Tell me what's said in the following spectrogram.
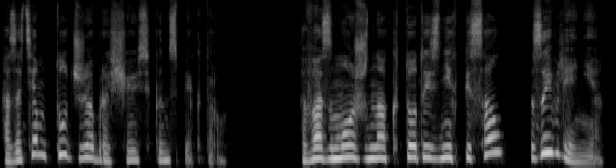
а затем тут же обращаюсь к инспектору. Возможно, кто-то из них писал заявление.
